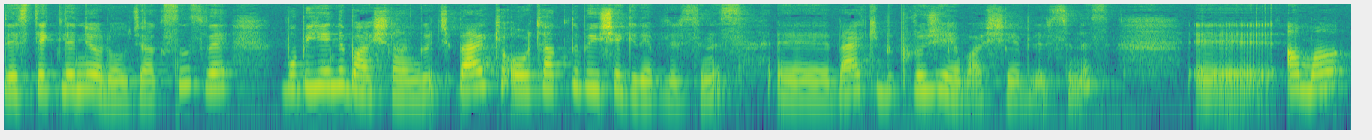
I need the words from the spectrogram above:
destekleniyor olacaksınız ve bu bir yeni başlangıç. Belki ortaklı bir işe girebilirsiniz. E, belki bir projeye başlayabilirsiniz. Ama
